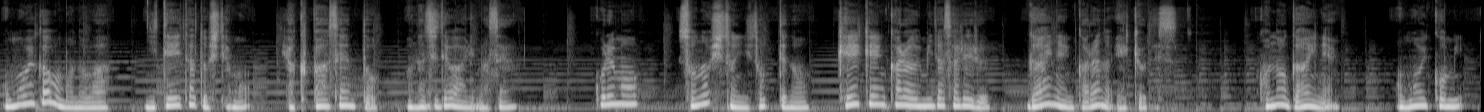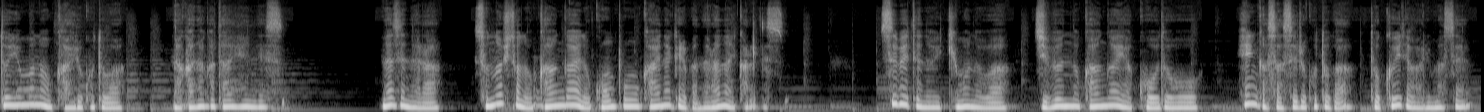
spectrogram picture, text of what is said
思い浮かぶものは似ていたとしても100%同じではありません。これもその人にとっての経験から生み出される概念からの影響です。この概念、思い込みというものを変えることはなかなか大変です。なぜなら、その人の考えの根本を変えなければならないからです。すべての生き物は自分の考えや行動を変化させることが得意ではありません。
